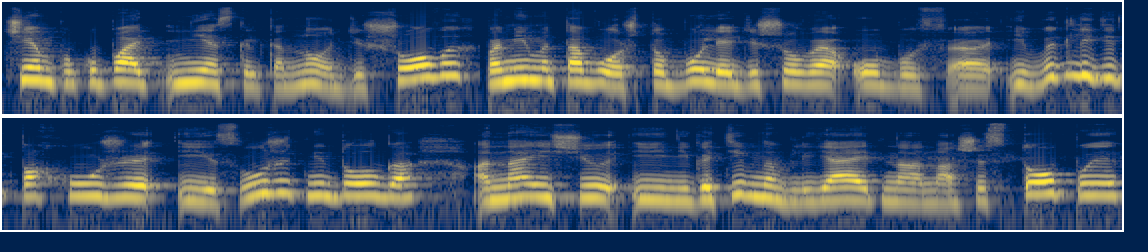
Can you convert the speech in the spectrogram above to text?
чем покупать несколько, но дешевых. Помимо того, что более дешевая обувь э, и выглядит похуже, и служит недолго, она еще и негативно влияет на наши стопы,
